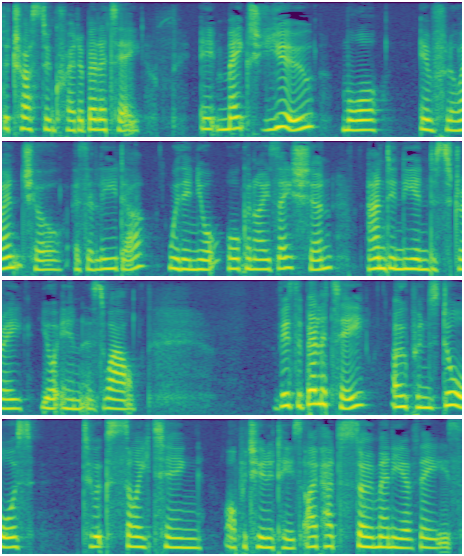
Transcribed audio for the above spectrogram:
the trust and credibility. It makes you more influential as a leader within your organization and in the industry you're in as well. Visibility opens doors to exciting opportunities. I've had so many of these,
